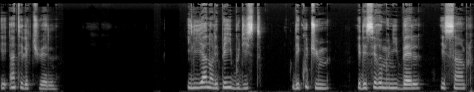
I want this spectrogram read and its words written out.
et intellectuelle. Il y a dans les pays bouddhistes des coutumes et des cérémonies belles et simples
